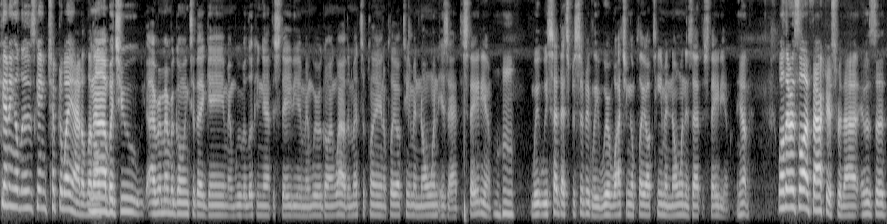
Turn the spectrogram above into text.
getting a, was getting chipped away at a little. Nah, but you. I remember going to that game and we were looking at the stadium and we were going, "Wow, the Mets are playing a playoff team and no one is at the stadium." hmm We we said that specifically. We're watching a playoff team and no one is at the stadium. Yep. Well, there was a lot of factors for that. It was a,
